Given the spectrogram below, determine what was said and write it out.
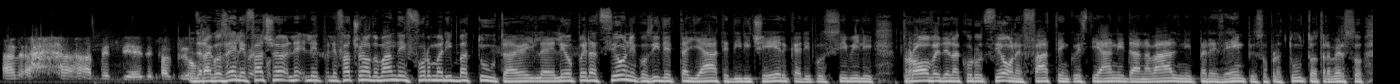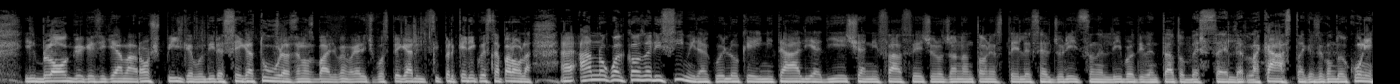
a, a, a Medvedev al primo Dragosei le faccio, le, le, le faccio, una domanda in forma di battuta. Il, le operazioni così dettagliate di ricerca di possibili prove della corruzione fatte in questi anni da Navalny per esempio soprattutto attraverso il blog che si chiama Rochepil che vuol dire segatura se non sbaglio poi magari ci può spiegare il perché di questa parola, eh, hanno qualcosa di simile a quello che in Italia dieci anni fa fecero Gian Antonio Stella e Sergio Rizzo nel libro diventato bestseller La casta, che secondo alcuni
